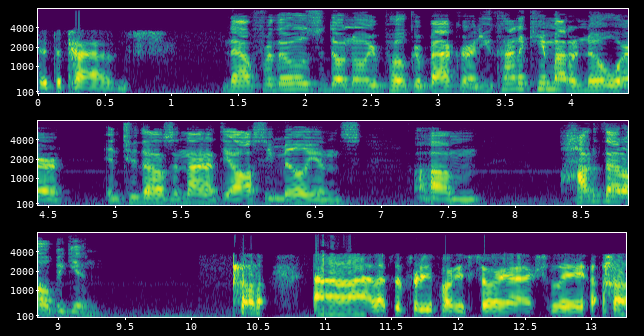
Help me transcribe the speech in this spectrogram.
it depends. Now, for those who don't know your poker background, you kind of came out of nowhere in 2009 at the Aussie Millions. Um, how did that all begin? uh, that's a pretty funny story, actually.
